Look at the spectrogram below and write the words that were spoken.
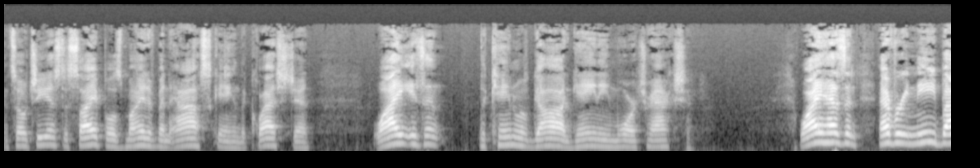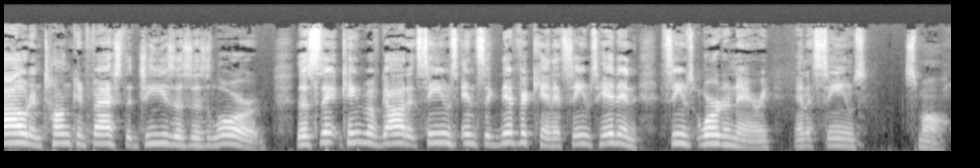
And so Jesus' disciples might have been asking the question why isn't the kingdom of God gaining more traction? Why hasn't every knee bowed and tongue confessed that Jesus is Lord? The kingdom of God, it seems insignificant, it seems hidden, it seems ordinary, and it seems small.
